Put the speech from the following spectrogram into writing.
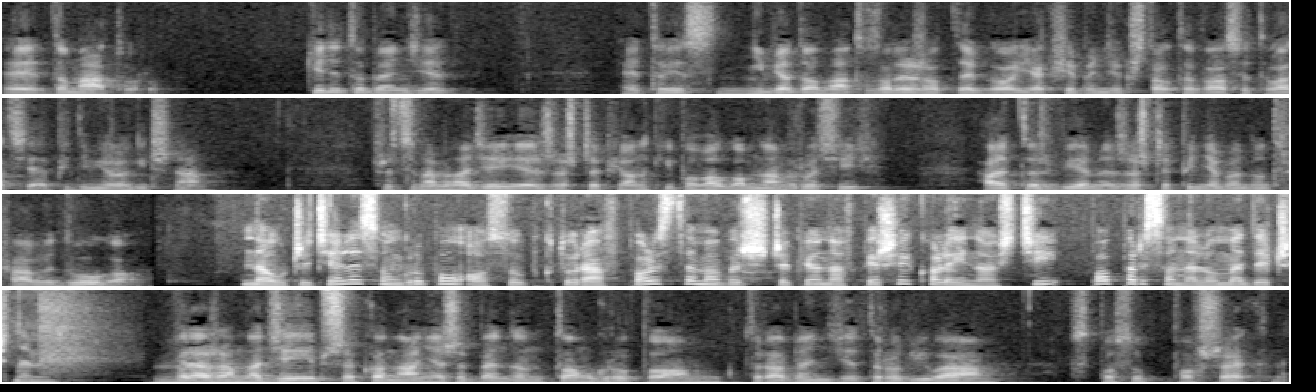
e, do matur. Kiedy to będzie, e, to jest nie wiadomo, to zależy od tego, jak się będzie kształtowała sytuacja epidemiologiczna. Wszyscy mamy nadzieję, że szczepionki pomogą nam wrócić, ale też wiemy, że szczepienia będą trwały długo. Nauczyciele są grupą osób, która w Polsce ma być szczepiona w pierwszej kolejności po personelu medycznym. Wyrażam nadzieję i przekonanie, że będą tą grupą, która będzie to robiła w sposób powszechny.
